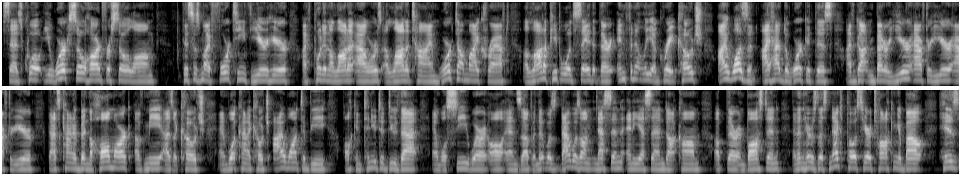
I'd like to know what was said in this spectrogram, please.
says, quote, You work so hard for so long. This is my 14th year here. I've put in a lot of hours, a lot of time, worked on my craft. A lot of people would say that they're infinitely a great coach. I wasn't. I had to work at this. I've gotten better year after year after year. That's kind of been the hallmark of me as a coach and what kind of coach I want to be. I'll continue to do that and we'll see where it all ends up. And that was that was on Nesson, N-E-S-N.com up there in Boston. And then here's this next post here talking about his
